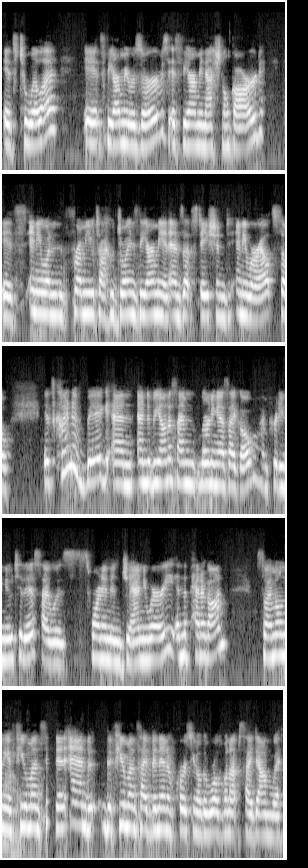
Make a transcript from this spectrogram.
it's Tooele, it's the Army Reserves, it's the Army National Guard, it's anyone from Utah who joins the Army and ends up stationed anywhere else. So it's kind of big and and to be honest i'm learning as i go i'm pretty new to this i was sworn in in january in the pentagon so I'm only wow. a few months in, and the few months I've been in, of course, you know, the world went upside down with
